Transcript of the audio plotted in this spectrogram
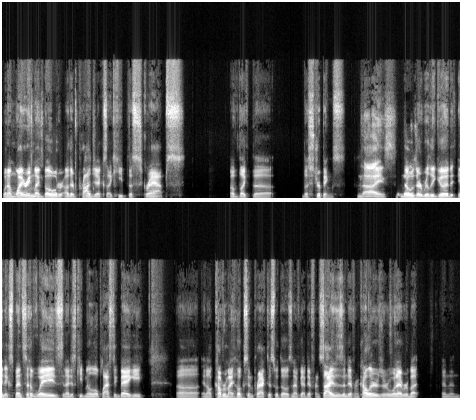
when I'm wiring my boat or other projects, I keep the scraps of like the the strippings. Nice. And those are really good, inexpensive ways, and I just keep them in a little plastic baggie. Uh, and I'll cover my hooks in practice with those, and I've got different sizes and different colors or whatever. But and then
